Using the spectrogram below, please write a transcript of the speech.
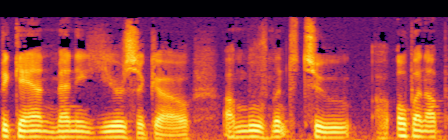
began many years ago a movement to uh, open up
